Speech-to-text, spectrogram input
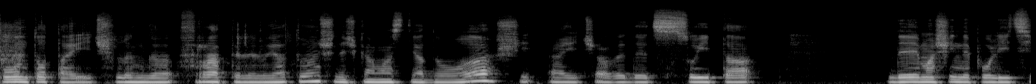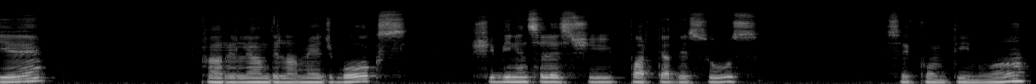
pun tot aici, lângă fratele lui atunci, deci cam astea două și aici vedeți suita de mașini de poliție care le am de la Matchbox și bineînțeles și partea de sus se continuă.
